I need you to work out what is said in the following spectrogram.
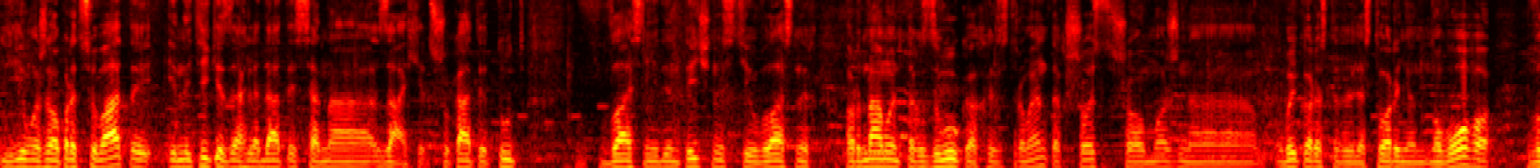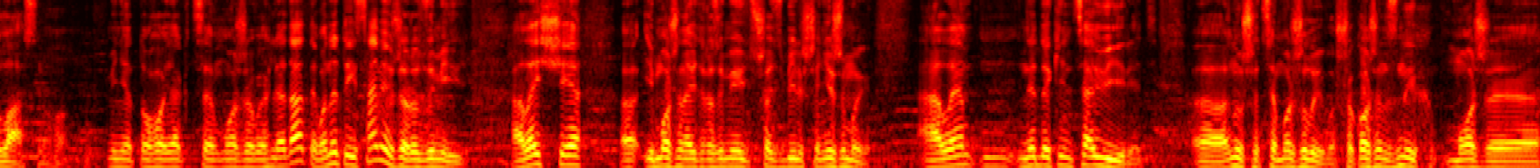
її можна опрацювати і не тільки заглядатися на захід, шукати тут в власній ідентичності, у власних орнаментах, звуках, інструментах щось, що можна використати для створення нового власного. Міння того, як це може виглядати, вони то і самі вже розуміють, але ще е, і може навіть розуміють щось більше, ніж ми, але не до кінця вірять, е, ну що це можливо, що кожен з них може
